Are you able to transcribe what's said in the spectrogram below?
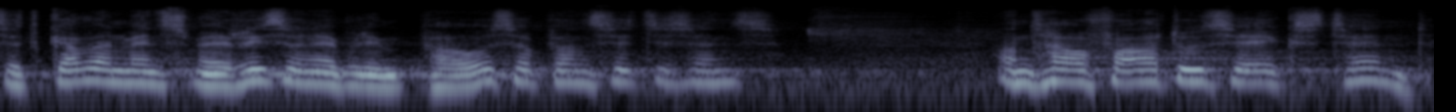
that governments may reasonably impose upon citizens, and how far do they extend?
